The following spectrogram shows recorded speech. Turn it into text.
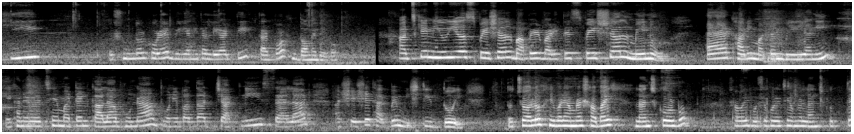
ঘি তো সুন্দর করে বিরিয়ানিটা লেয়ার দিই তারপর দমে দেব। আজকে নিউ ইয়ার স্পেশাল বাপের বাড়িতে স্পেশাল মেনু এক হাঁড়ি মাটন বিরিয়ানি এখানে রয়েছে মাটন কালা ভুনা ধনে পাতার চাটনি স্যালাড আর শেষে থাকবে মিষ্টির দই। তো চলো এবারে আমরা সবাই লাঞ্চ করব। সবাই বসে পড়েছি আমরা লাঞ্চ করতে।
